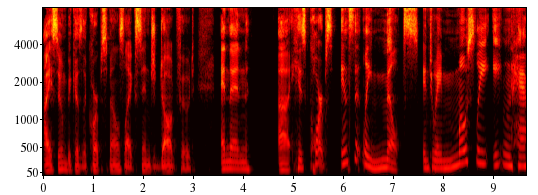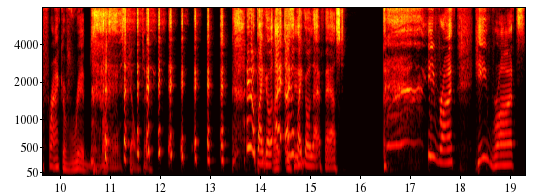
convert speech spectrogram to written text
I assume because the corpse smells like singed dog food. And then uh, his corpse instantly melts into a mostly eaten half rack of ribs level of skeleton. I hope I go. Like, I, I hope I go that fast. he rots he rots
